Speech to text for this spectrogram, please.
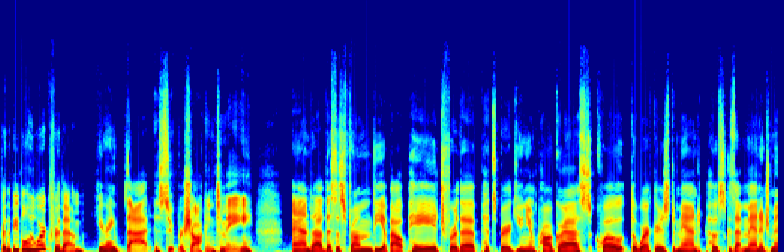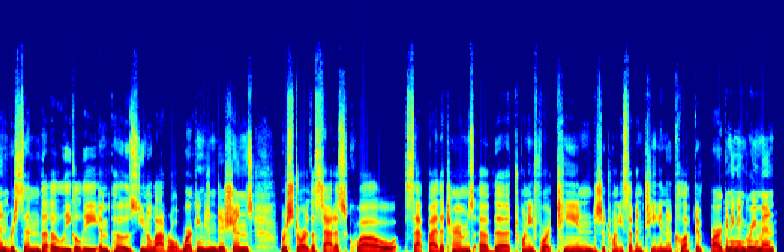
for the people who work for them Hearing that is super shocking to me. And uh, this is from the About page for the Pittsburgh Union Progress. Quote The workers demand Post Gazette management rescind the illegally imposed unilateral working conditions, restore the status quo set by the terms of the 2014 to 2017 collective bargaining agreement,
